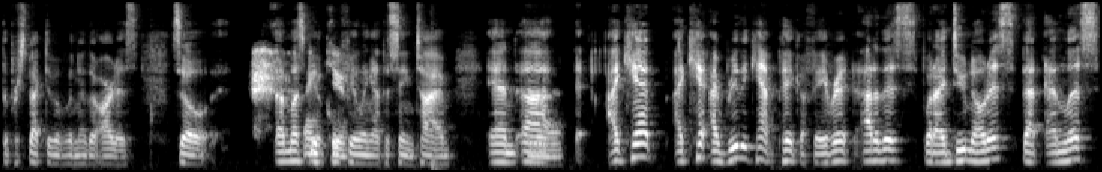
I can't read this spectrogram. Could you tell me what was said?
the perspective of another artist. So that must Thank be a cool you. feeling at the same time. And uh, yeah. I can't, I can't, I really can't pick a favorite out of this, but I do notice that "Endless,"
